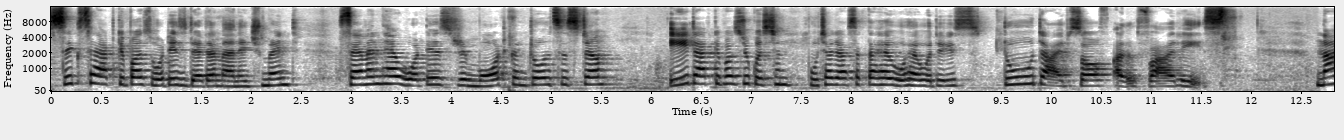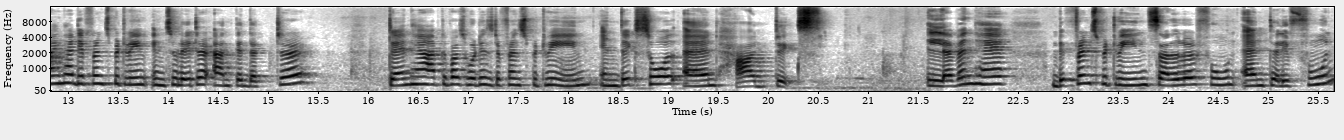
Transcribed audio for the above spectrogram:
six है आपके पास what is data management seven है what is remote control system eight आपके पास जो क्वेश्चन पूछा जा सकता है, वो है what is two types of alpha rays nine है difference between insulator and conductor ten है आपके पास what is difference between index hole and hard disk eleven है difference between cellular phone and telephone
